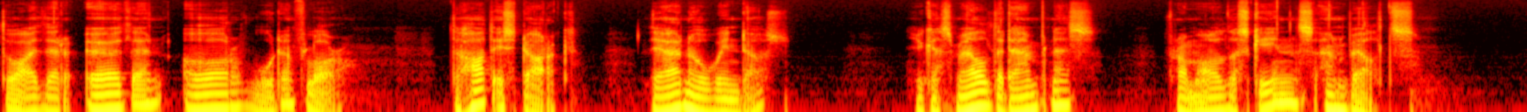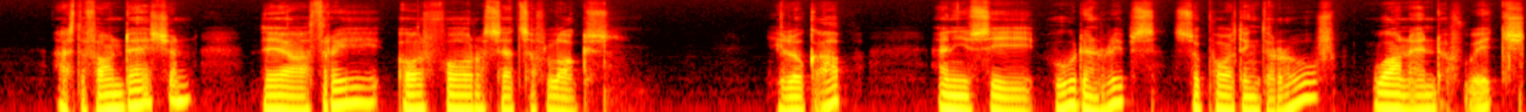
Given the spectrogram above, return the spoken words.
to either earthen or wooden floor. The hut is dark. There are no windows. You can smell the dampness from all the skins and belts. As the foundation, there are three or four sets of logs. You look up and you see wooden ribs supporting the roof, one end of which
